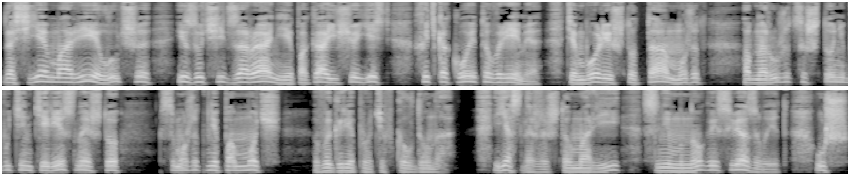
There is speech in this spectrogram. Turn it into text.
досье Марии лучше изучить заранее, пока еще есть хоть какое-то время, тем более, что там может обнаружиться что-нибудь интересное, что сможет мне помочь в игре против колдуна. Ясно же, что Мари с ним многое связывает. Уж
